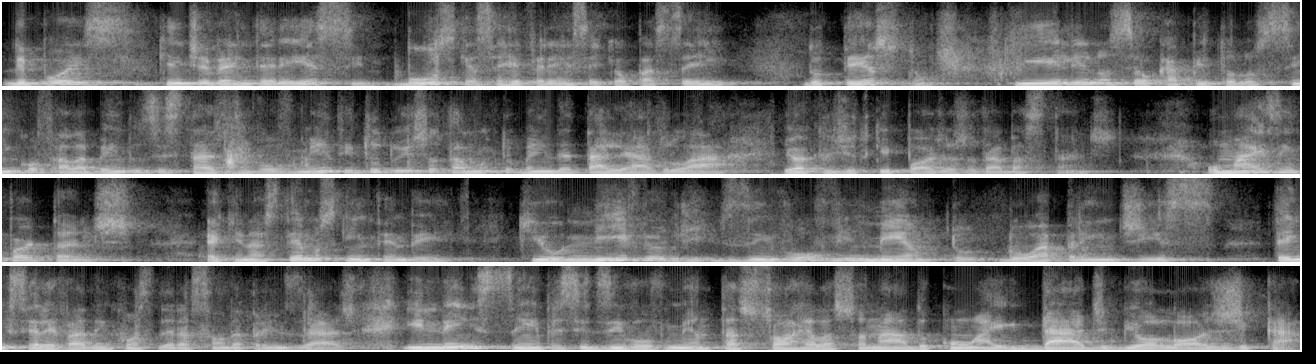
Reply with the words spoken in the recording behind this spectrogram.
depois, quem tiver interesse, busque essa referência que eu passei do texto, que ele no seu capítulo 5 fala bem dos estágios de desenvolvimento e tudo isso está muito bem detalhado lá. Eu acredito que pode ajudar bastante. O mais importante é que nós temos que entender que o nível de desenvolvimento do aprendiz tem que ser levado em consideração da aprendizagem. E nem sempre esse desenvolvimento está só relacionado com a idade biológica.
